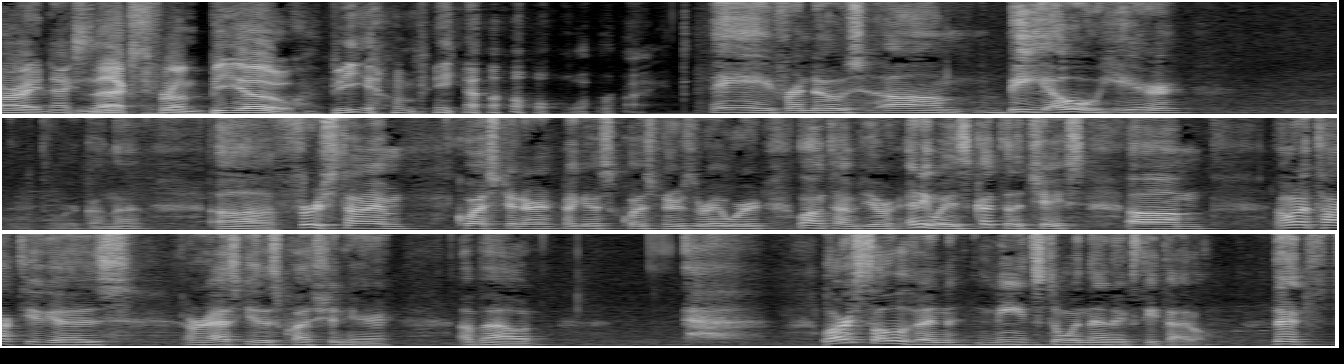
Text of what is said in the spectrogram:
All right, next Next from Bo. B B O. All right. Hey, friendos. Um, BO here. I have to work on that. Uh, first time questioner, I guess questioner is the right word. Long time viewer. Anyways, cut to the chase. Um, I want to talk to you guys or ask you this question here about Lars Sullivan needs to win the NXT title. That's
